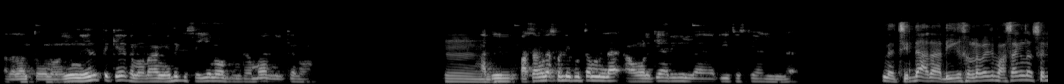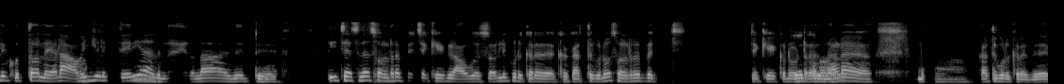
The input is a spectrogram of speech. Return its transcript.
அதெல்லாம் தோணும்? இவங்க எதுக்கு கேட்கணும். நாங்க எதுக்கு செய்யணும் அப்படின்ற மாதிரி நிக்கணும். அது பசங்களை சொல்லி குத்தம் இல்ல. அவங்களுக்கே அறிவு இல்ல. டீச்சர்ஸ்க்கே அறிவு இல்ல. இல்ல சின்ன அதான் நீங்க சொல்ற மாதிரி பசங்களை சொல்லி குத்தம் இல்ல. ஏன்னா அவங்களுக்கு தெரியாதுல்ல. இதெல்லாம் இதுட்டு டீச்சர்ஸ் தான் சொல்ற பேச்ச கேட்கணும் அவங்க சொல்லி கொடுக்கறத க- கத்துக்கணும் சொல்ற பேச்ச கேட்கணும்ன்றதுனால. கத்து கொடுக்கறது.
